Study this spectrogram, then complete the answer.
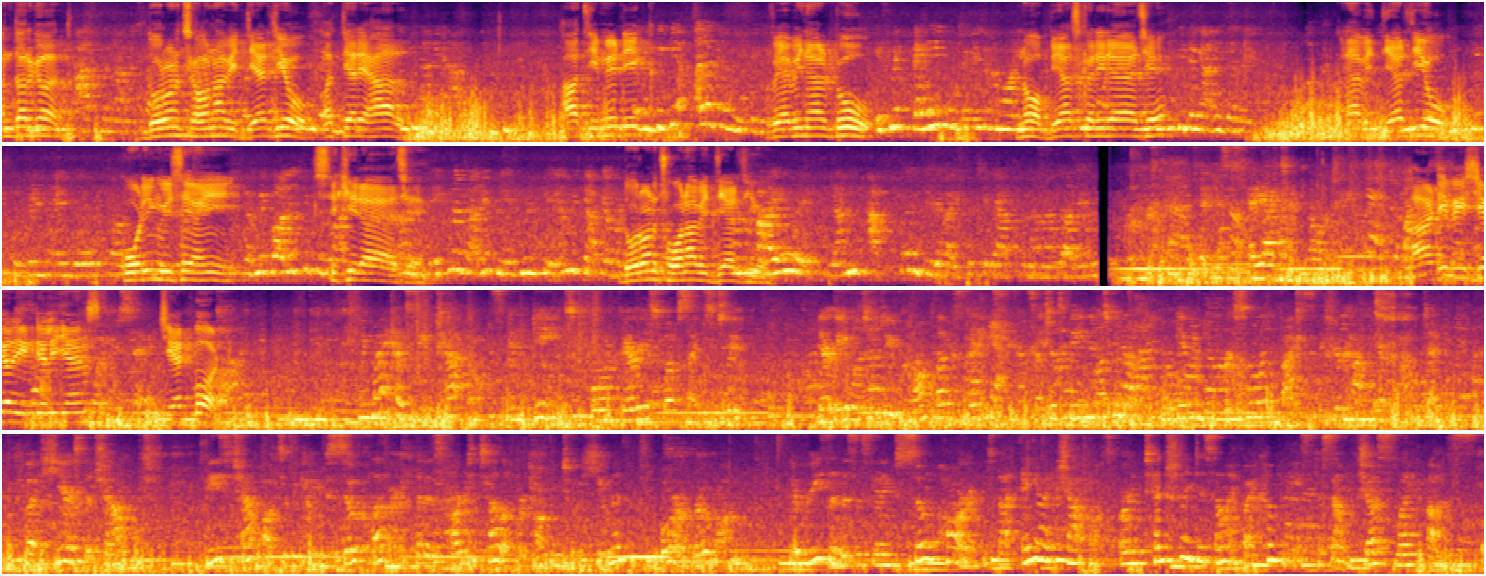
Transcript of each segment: અંતર્ગત ધોરણ છના વિદ્યાર્થીઓ અત્યારે હાલ આ થીમેટિક વેબિનાર ટુ નો અભ્યાસ કરી રહ્યા છે. અને આ વિદ્યાર્થીઓ કોડિંગ વિશે અહીં શીખી રહ્યા છે. ધોરણ છના વિદ્યાર્થીઓ. artificial intelligence chatbot. You might have seen chatbots in games or on various websites too. They're able to do complex things, such as being a tutor or giving you personal advice if you're happy a bad. But here's the challenge. These chatbots are becoming so clever that it's hard to tell if we're talking to a human or a robot. The reason this is getting so hard is that AI chatbots are intentionally designed by companies to sound just like us.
